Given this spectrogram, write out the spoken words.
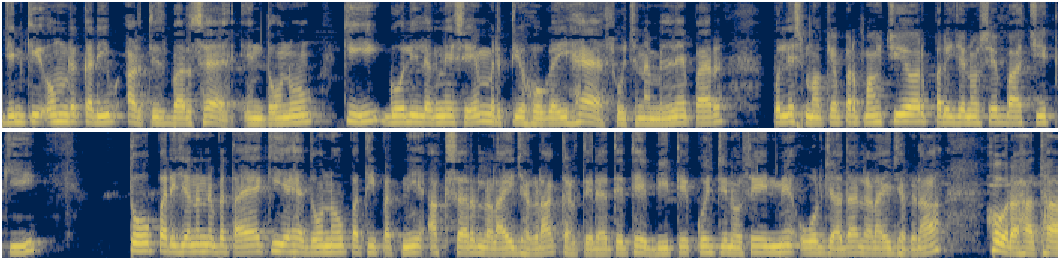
जिनकी उम्र करीब 38 वर्ष है, इन दोनों की गोली लगने से मृत्यु हो गई है। सूचना मिलने पर पुलिस मौके पर पहुँची और परिजनों से बातचीत की। तो परिजनों ने बताया कि यह दोनों पति पत्नी अक्सर लड़ाई झगड़ा करते रहते थे। बीते कुछ दिनों से इनमें और ज़्यादा लड़ाई झगड़ा हो रहा था।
